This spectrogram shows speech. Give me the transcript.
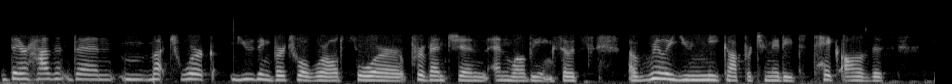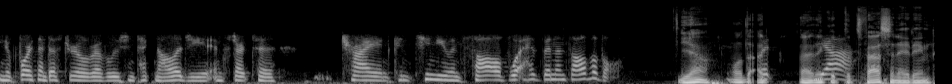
there hasn't been much work using virtual world for prevention and well-being. So it's a really unique opportunity to take all of this, you know, fourth industrial revolution technology and start to try and continue and solve what has been unsolvable. Yeah, well, but, I, I think yeah. that's fascinating.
